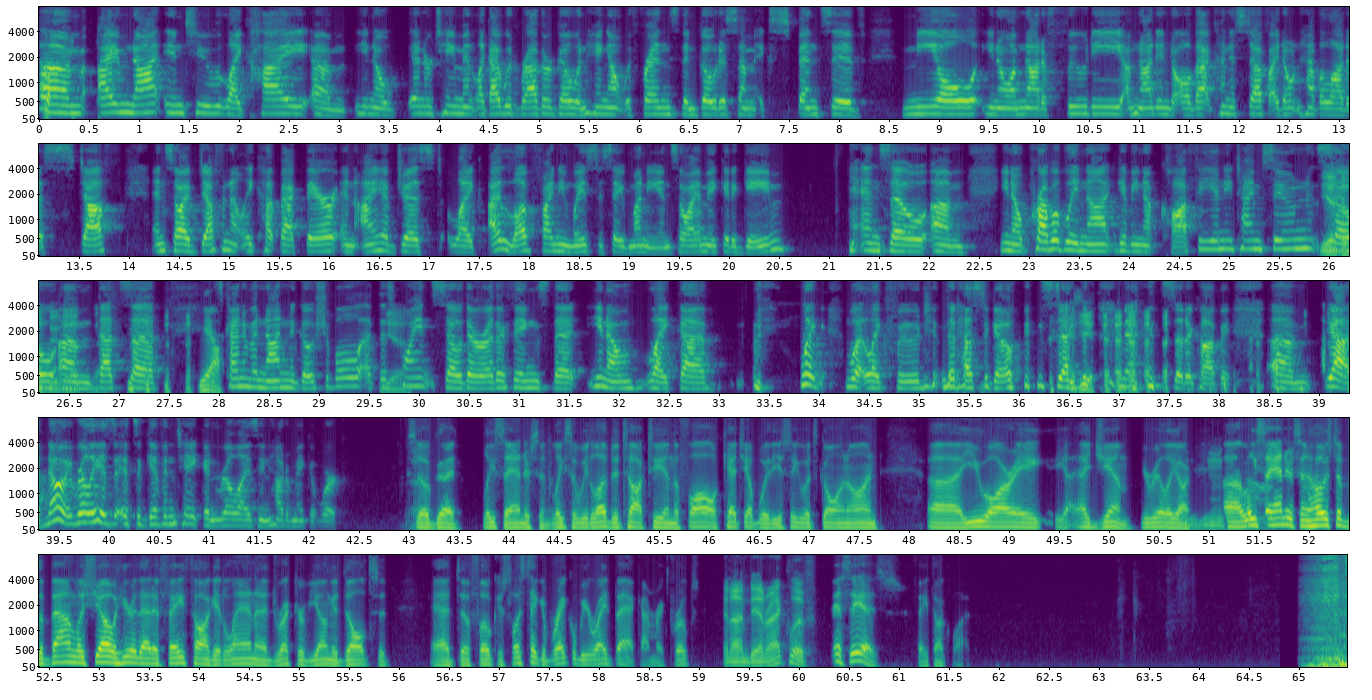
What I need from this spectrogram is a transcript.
Um, I'm not into like high, um, you know, entertainment. Like I would rather go and hang out with friends than go to some expensive meal. You know, I'm not a foodie. I'm not into all that kind of stuff. I don't have a lot of stuff. And so I've definitely cut back there. And I have just like, I love finding ways to save money. And so I make it a game. And so, um, you know, probably not giving up coffee anytime soon. Yeah, so, do that, um, no. that's, a, yeah. it's kind of a non-negotiable at this yeah. point. So there are other things that, you know, like, uh, like what like food that has to go instead yeah. no, instead of coffee um yeah no it really is it's a give and take and realizing how to make it work so good lisa anderson lisa we'd love to talk to you in the fall catch up with you see what's going on uh, you are a a gem. You really are. Mm-hmm. Uh, Lisa Anderson, host of the Boundless Show, here that at Faith Talk Atlanta, director of young adults at at uh, Focus. Let's take a break. We'll be right back. I'm Rick Probst, and I'm Dan Ratcliffe. This is Faith Talk Live.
